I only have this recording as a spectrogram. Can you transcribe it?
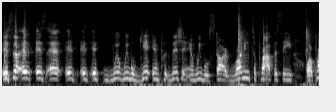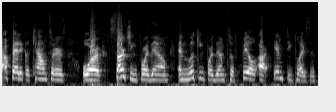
It's a, it's, it's a, it, it, it, we, we will get in position and we will start running to prophecy or prophetic encounters or searching for them and looking for them to fill our empty places,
